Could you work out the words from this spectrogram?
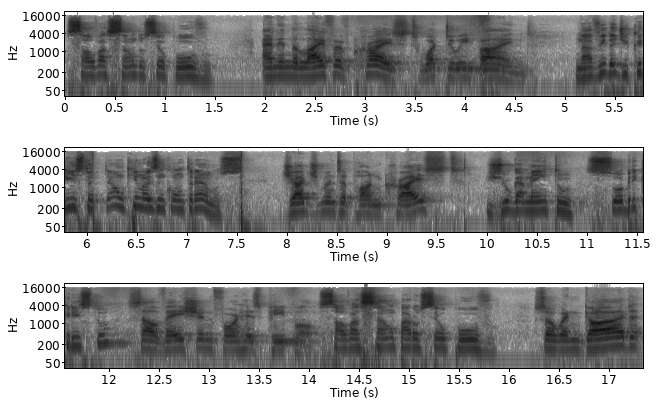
salvação do seu povo. And in the life of Christ, what do we find? Na vida de Cristo, então, o que nós encontramos? Judgment upon Christ julgamento sobre Cristo, salvation for his people. salvação para o seu povo. So when God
